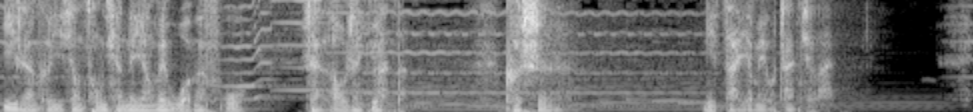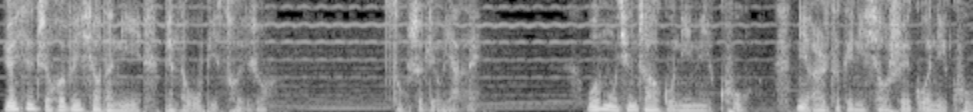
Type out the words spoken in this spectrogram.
依然可以像从前那样为我们服务，任劳任怨的。可是，你再也没有站起来。原先只会微笑的你，变得无比脆弱，总是流眼泪。我母亲照顾你，你哭；你儿子给你削水果，你哭；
